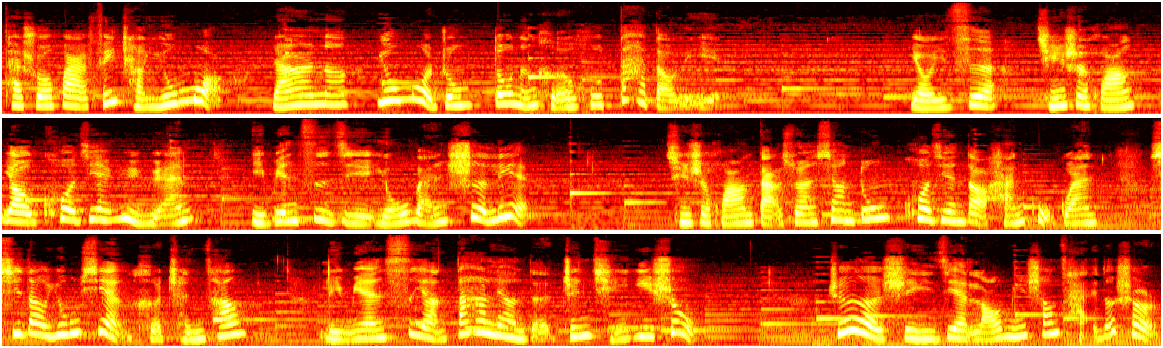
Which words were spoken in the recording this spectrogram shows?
他说话非常幽默，然而呢，幽默中都能合乎大道理。有一次，秦始皇要扩建御园，以便自己游玩涉猎。秦始皇打算向东扩建到函谷关，西到雍县和陈仓，里面饲养大量的珍禽异兽。这是一件劳民伤财的事儿，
